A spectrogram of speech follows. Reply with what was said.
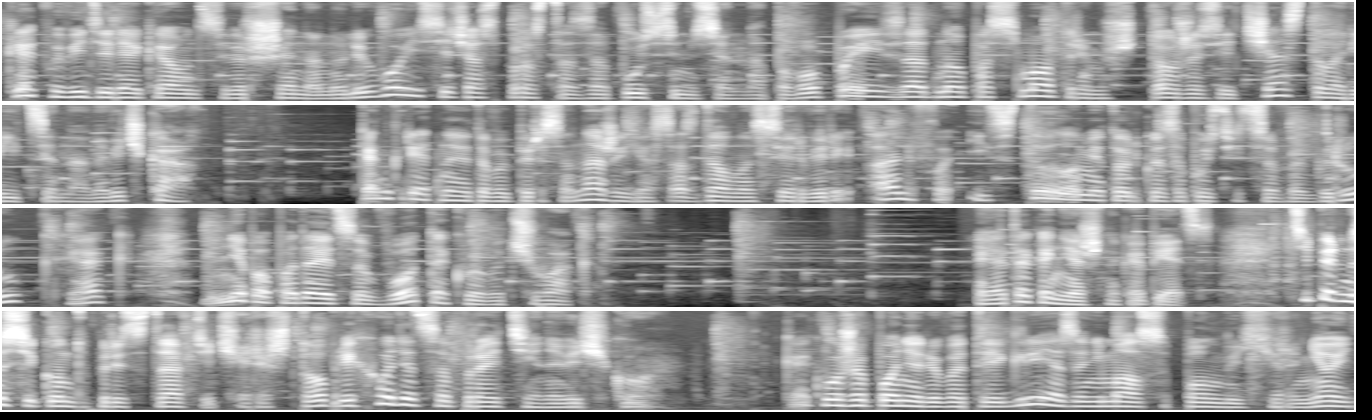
Как вы видели, аккаунт совершенно нулевой, сейчас просто запустимся на PvP и заодно посмотрим, что же сейчас творится на новичках. Конкретно этого персонажа я создал на сервере Альфа, и стоило мне только запуститься в игру, как мне попадается вот такой вот чувак. Это, конечно, капец. Теперь на секунду представьте, через что приходится пройти новичку. Как вы уже поняли, в этой игре я занимался полной херней,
